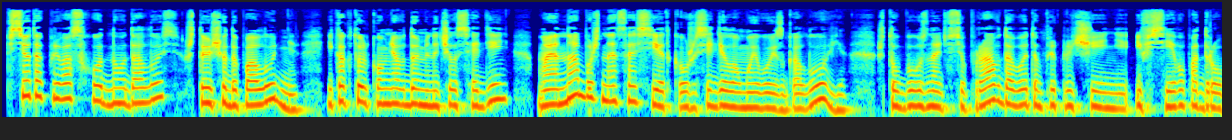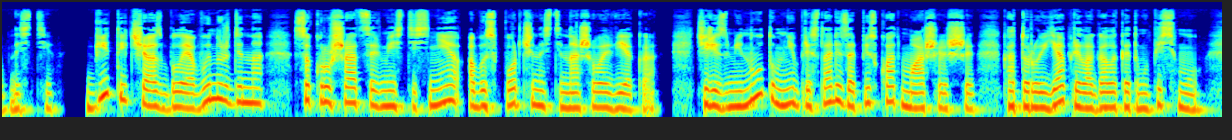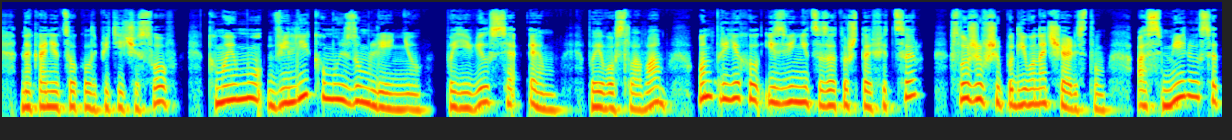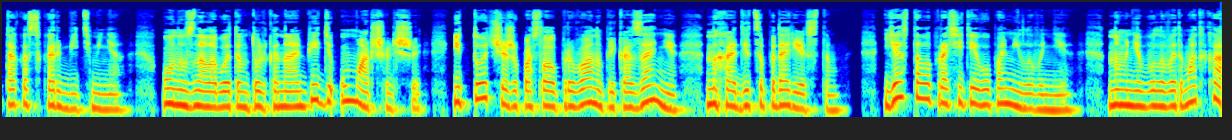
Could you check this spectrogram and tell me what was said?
Все так превосходно удалось, что еще до полудня, и как только у меня в доме начался день, моя набожная соседка уже сидела у моего изголовья, чтобы узнать всю правду об этом приключении и все его подробности. Битый час была я вынуждена сокрушаться вместе с ней об испорченности нашего века. Через минуту мне прислали записку от маршальши, которую я прилагала к этому письму. Наконец, около пяти часов, к моему великому изумлению, появился М. По его словам, он приехал извиниться за то, что офицер, служивший под его начальством, осмелился так оскорбить меня. Он узнал об этом только на обеде у маршальши и тотчас же послал Прывану приказание находиться под арестом. Я стала просить о его помиловании, но мне было в этом отказано.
